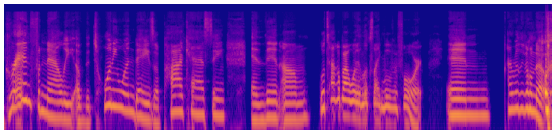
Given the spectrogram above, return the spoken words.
grand finale of the 21 days of podcasting. And then um we'll talk about what it looks like moving forward. And I really don't know.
